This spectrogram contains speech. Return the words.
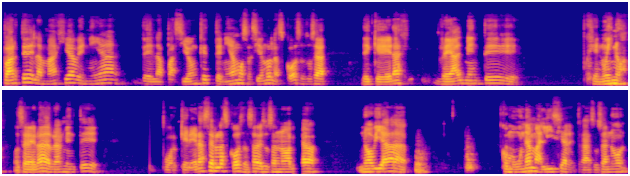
parte de la magia venía de la pasión que teníamos haciendo las cosas, o sea, de que era realmente genuino, o sea, era realmente por querer hacer las cosas, ¿sabes? O sea, no había, no había como una malicia detrás, o sea, no,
